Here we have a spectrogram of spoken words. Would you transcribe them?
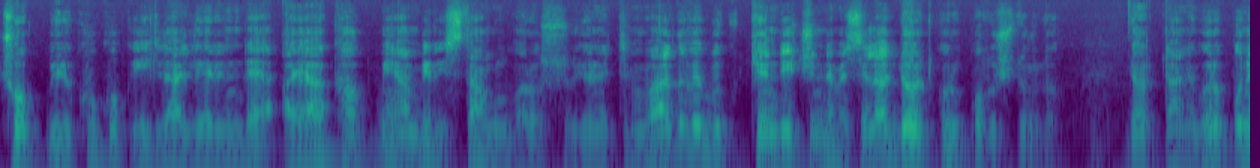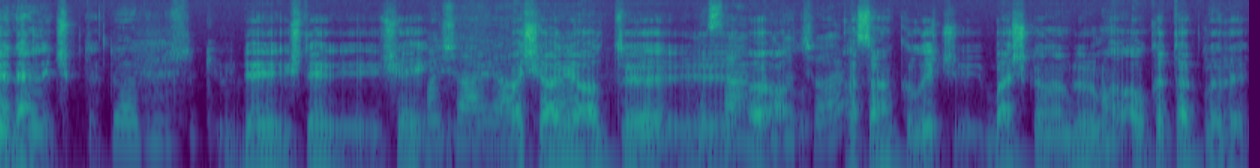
çok büyük hukuk ihlallerinde ayağa kalkmayan bir İstanbul Barosu yönetimi vardı ve bu kendi içinde mesela dört grup oluşturdu. Dört tane grup bu nedenle çıktı. Dördüncüsü kim? De işte şey Başar Başar Yaltı, Hasan e, Kılıç var. Hasan Kılıç başkanın durumu avukat hakları.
